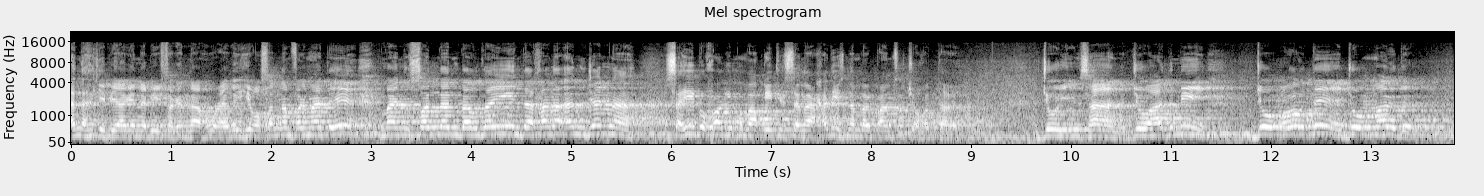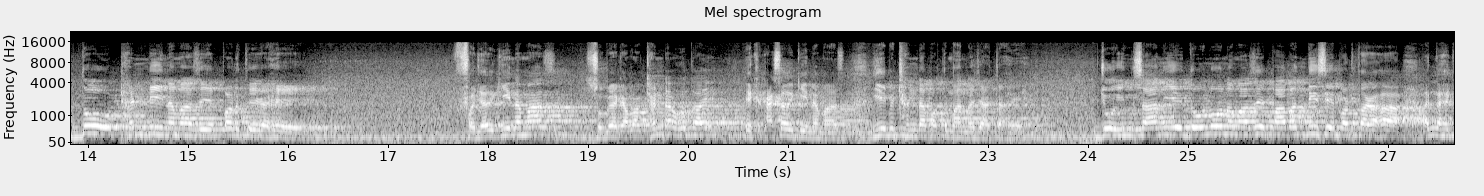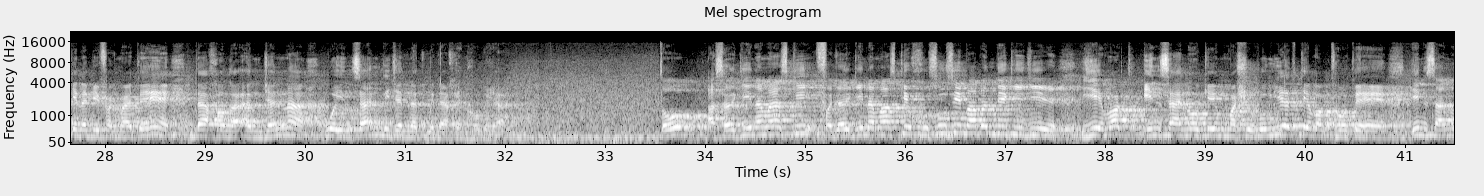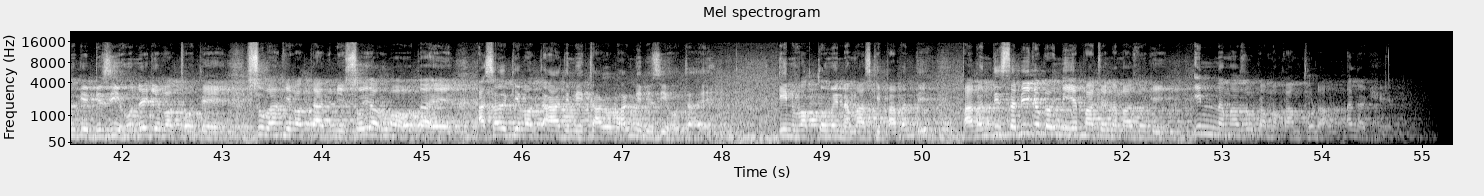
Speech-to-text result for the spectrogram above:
اللہ کے پیارے نبی صلی اللہ علیہ وسلم فرماتے ہیں، من صلی البردین دخل الجنہ صحیح بخاری مواقع صلاح حدیث نمبر پانچ سو چوہتر۔ جو انسان، جو آدمی، جو عورتیں، جو مرد دو ٹھنڈی نمازیں پڑھتے رہے۔ فجر کی نماز، صبح کا وقت ٹھنڈا ہوتا ہے، ایک عصر کی نماز، یہ بھی ٹھنڈا وقت مانا جاتا ہے۔ جو انسان یہ دونوں نمازیں پابندی سے پڑھتا رہا، اللہ کے نبی فرماتے ہیں، داخل الجنہ، وہ انسان بھی جنت میں داخل ہو گیا۔ تو عصر کی نماز کی، فجر کی نماز کی خصوصی پابندی کیجیے یہ وقت انسانوں کے مشغولیت کے وقت ہوتے ہیں، انسانوں کے بزی ہونے کے وقت ہوتے ہیں۔ صبح کے وقت آدمی سویا ہوا ہوتا ہے، عصر کے وقت آدمی کاروبار میں بزی ہوتا ہے۔ ان وقتوں میں نماز کی پابندی پابندی سبھی کو کرنی ہے، پانچوں نمازوں کی۔ ان نمازوں کا مقام تھوڑا الگ ہے۔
